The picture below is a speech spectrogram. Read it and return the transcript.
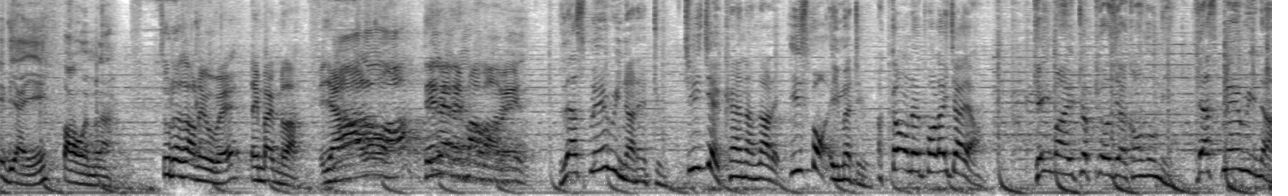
တွေပြန်ရင်ပါဝင်မလားစုလက်ဆောင်တွေကိုပဲတိမ့်ပိုက်မလားအရာလုံးဟာတင်းလက်နဲ့မှာပါပဲ Let's Play Arena နဲ့အတူကြီးကျယ်ခမ်းနားလှတဲ့ e-sport အိမ်မက်တွေကိုအကောင့်နဲ့ဖော်လိုက်ကြရအောင် Gamer တွေအတွက်ပြောစရာအကောင်းဆုံးနေ Let's Play Arena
